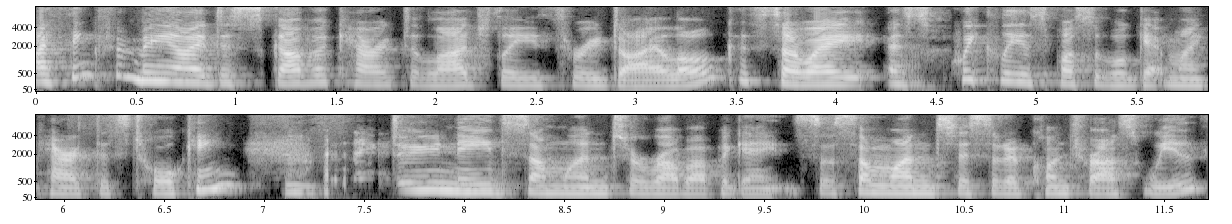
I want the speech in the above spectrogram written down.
I think for me, I discover character largely through dialogue. So, I, as quickly as possible, get my characters talking. Mm. And they do need someone to rub up against, so someone to sort of contrast with.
